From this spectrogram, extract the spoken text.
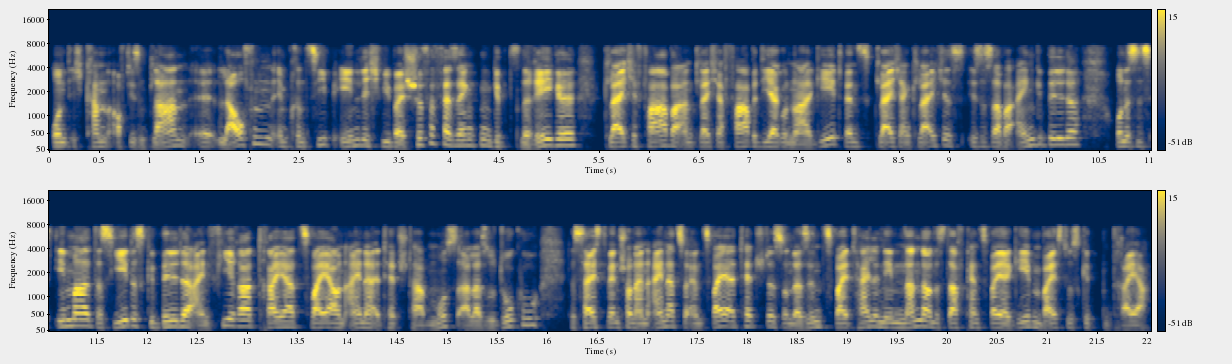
und ich kann auf diesem Plan äh, laufen. Im Prinzip ähnlich wie bei Schiffe versenken, gibt es eine Regel, gleiche Farbe an gleicher Farbe diagonal geht. Wenn es gleich an gleich ist, ist es aber ein Gebilde. Und es ist immer, dass jedes Gebilde ein Vierer, Dreier, Zweier und Einer attached haben muss, à la Sudoku. Das heißt, wenn schon ein Einer zu einem Zweier attached ist und da sind zwei Teile nebeneinander und es darf kein Zweier geben, weißt du, es gibt einen Dreier.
